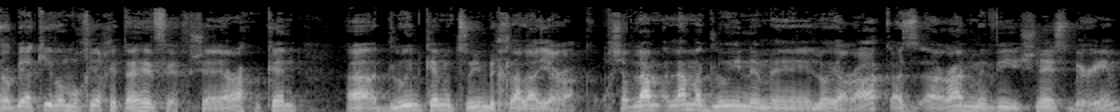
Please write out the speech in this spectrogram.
רבי עקיבא מוכיח את ההפך, שהירק הוא כן, הדלויים כן מצויים בכלל הירק. עכשיו למה, למה דלויים הם אה, לא ירק? אז הר"ן מביא שני הסברים.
